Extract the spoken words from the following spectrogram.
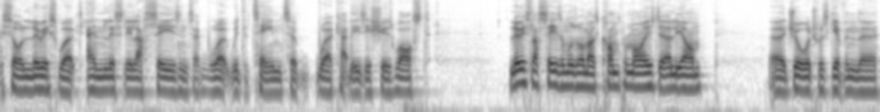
We saw Lewis worked endlessly last season to work with the team to work out these issues, whilst Lewis last season was almost compromised early on. Uh, George was given the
